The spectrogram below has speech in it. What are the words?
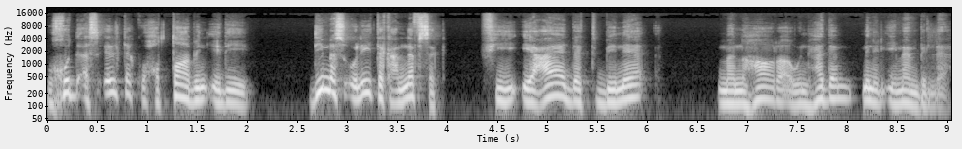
وخد أسئلتك وحطها بين إيديه. دي مسؤوليتك عن نفسك في إعادة بناء ما انهار أو انهدم من الإيمان بالله.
